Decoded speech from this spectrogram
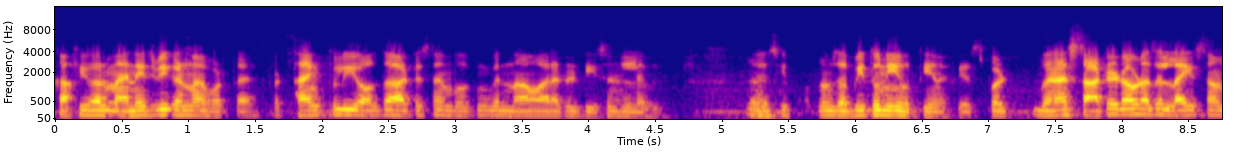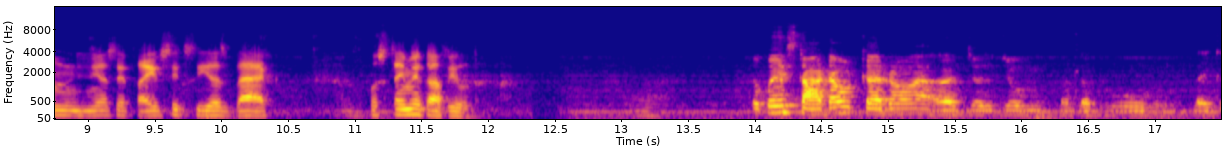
काफ़ी बार मैनेज भी करना पड़ता है। But thankfully all the artist I am working with now are at a decent level तो हम्म। ऐसी प्रॉब्लम्स अभी तो नहीं होती हैं face but when I started out as a live sound engineer से फाइव सिक्स इयर्स बैक उस टाइम में काफ़ी होता तो कोई स्टार्ट आउट कर रहा है जो जो मतलब वो like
